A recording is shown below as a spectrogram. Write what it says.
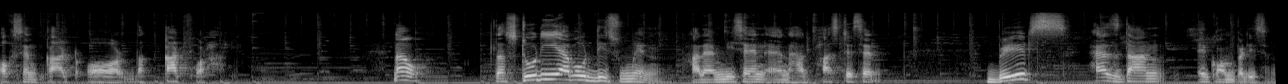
oxen cart or the cart for her. Now, the story about this woman, her ambition and her frustration, Bates has done a comparison.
